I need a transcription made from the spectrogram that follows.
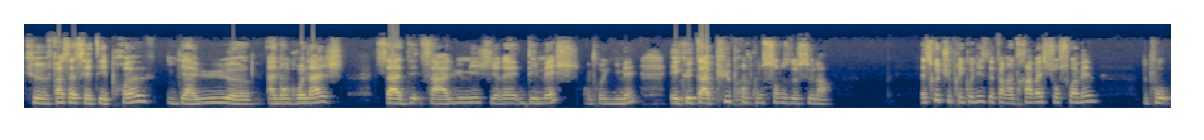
que face à cette épreuve, il y a eu euh, un engrenage, ça a, ça a allumé, je dirais, des mèches, entre guillemets, et que tu as pu prendre conscience de cela. Est-ce que tu préconises de faire un travail sur soi-même pour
